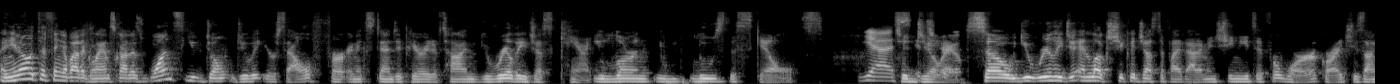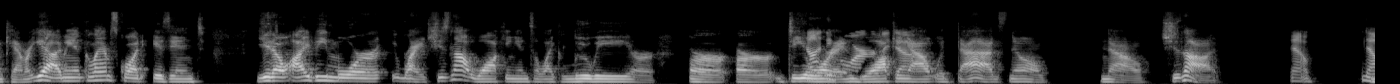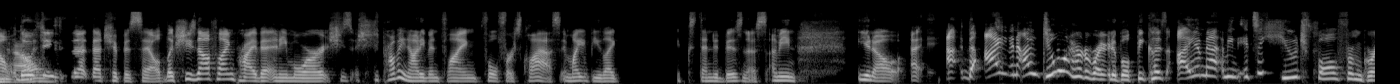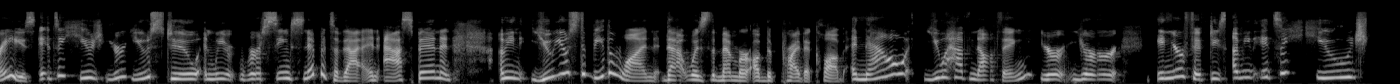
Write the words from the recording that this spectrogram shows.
And you know what the thing about a glam squad is once you don't do it yourself for an extended period of time, you really just can't. You learn, you lose the skills. Yes, to do it. So you really do. And look, she could justify that. I mean, she needs it for work, right? She's on camera. Yeah, I mean, a glam squad isn't, you know, I'd be more right. She's not walking into like Louis or or or Dior and walking out with bags. No, no, she's not. No. No, no, those days that that ship has sailed. Like she's not flying private anymore. She's she's probably not even flying full first class. It might be like extended business. I mean, you know, I, I, and I do want her to write a book because I am. At, I mean, it's a huge fall from grace. It's a huge. You're used to, and we we're seeing snippets of that in Aspen. And I mean, you used to be the one that was the member of the private club, and now you have nothing. You're you're in your fifties. I mean, it's a huge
